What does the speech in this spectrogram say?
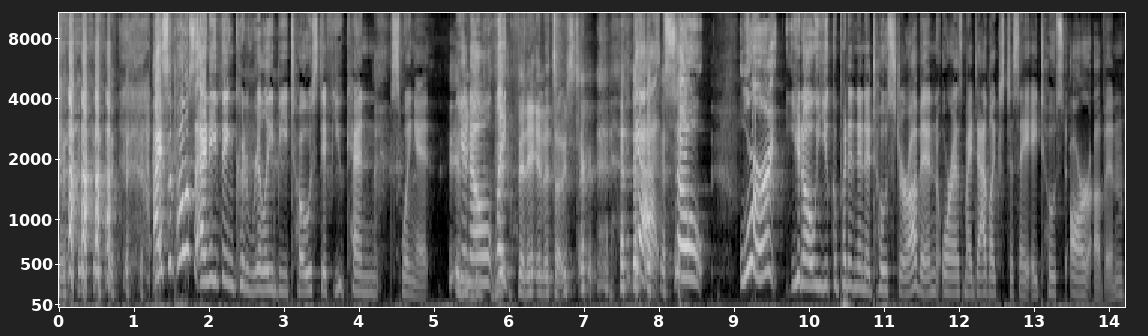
i suppose anything could really be toast if you can swing it If you know can like fit, fit it in a toaster. yeah so or you know you could put it in a toaster oven or as my dad likes to say a toast r oven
